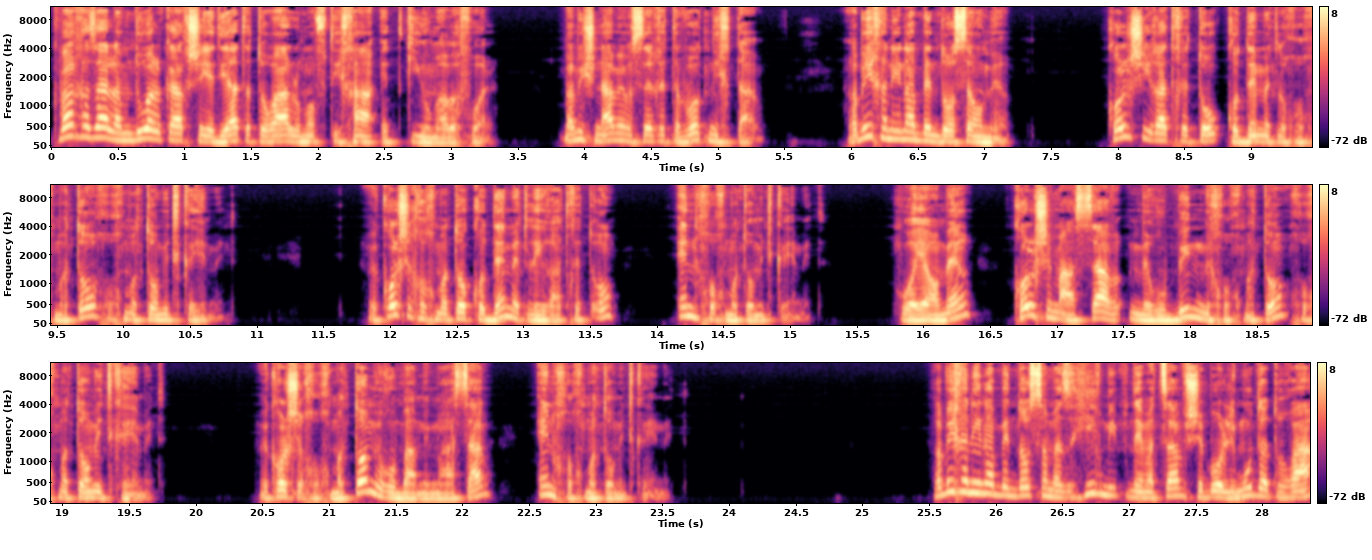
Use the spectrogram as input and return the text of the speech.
כבר חז"ל למדו על כך שידיעת התורה לא מבטיחה את קיומה בפועל. במשנה במסכת אבות נכתב, רבי חנינא בן דוסה אומר, כל שירת חטאו קודמת לו חוכמתו, חוכמתו מתקיימת. וכל שחוכמתו קודמת ליראת חטאו, אין חוכמתו מתקיימת. הוא היה אומר, כל שמעשיו מרובין מחוכמתו, חוכמתו מתקיימת. וכל שחוכמתו מרובה ממעשיו, אין חוכמתו מתקיימת. רבי חנינא בן דוסה מזהיר מפני מצב שבו לימוד התורה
